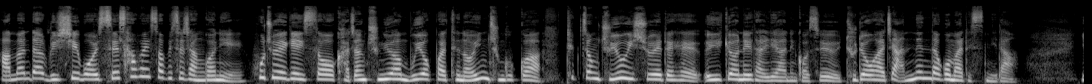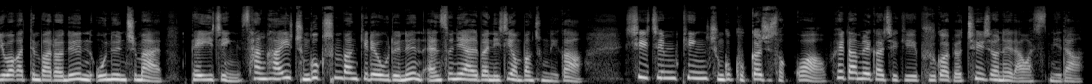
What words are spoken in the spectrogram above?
아만다 리시월스 사회서비스 장관이 호주에게 있어 가장 중요한 무역 파트너인 중국과 특정 주요 이슈에 대해 의견을 달리하는 것을 두려워하지 않는다고 말했습니다. 이와 같은 발언은 오는 주말 베이징, 상하이 중국 순방길에 오르는 앤소니 알바니지 연방 총리가 시진핑 중국 국가주석과 회담을 가지기 불과 며칠 전에 나왔습니다.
